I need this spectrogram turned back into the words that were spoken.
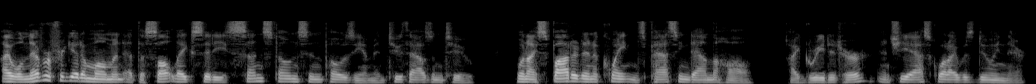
I will never forget a moment at the Salt Lake City Sunstone Symposium in 2002 when I spotted an acquaintance passing down the hall. I greeted her, and she asked what I was doing there.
